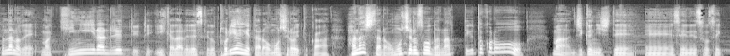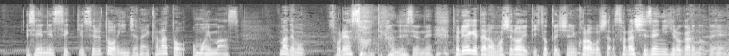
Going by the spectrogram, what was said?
なので、まあ、気に入られるって言って言い方あれですけど、取り上げたら面白いとか、話したら面白そうだなっていうところを、まあ、軸にして、えー、SNS を SNS 設計するといいんじゃないかなと思います。まあでも、そりゃそうって感じですよね。取り上げたら面白いって人と一緒にコラボしたら、それは自然に広がるので、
